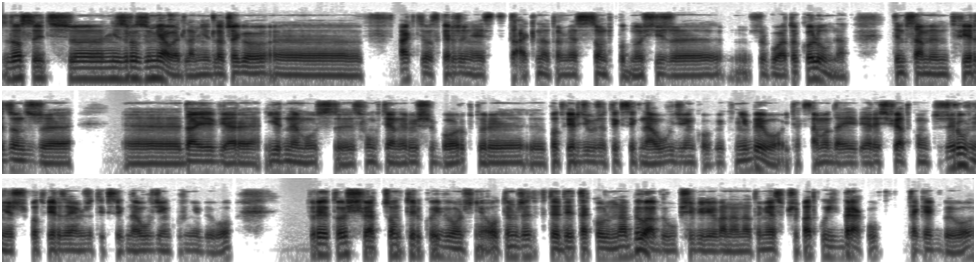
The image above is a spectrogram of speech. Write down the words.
dosyć e, niezrozumiałe dla mnie, dlaczego e, w akcie oskarżenia jest tak, natomiast sąd podnosi, że, że była to kolumna. Tym samym twierdząc, że e, daje wiarę jednemu z, z funkcjonariuszy BOR, który potwierdził, że tych sygnałów dźwiękowych nie było. I tak samo daje wiarę świadkom, którzy również potwierdzają, że tych sygnałów dźwięków nie było które to świadczą tylko i wyłącznie o tym, że wtedy ta kolumna byłaby uprzywilejowana, natomiast w przypadku ich braku, tak jak było,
